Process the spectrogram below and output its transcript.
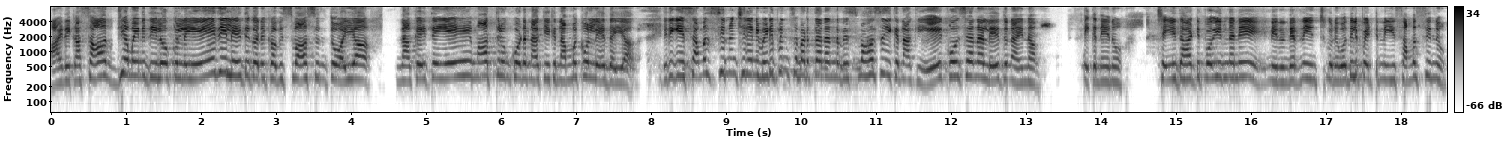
ఆయనకి అసాధ్యమైనది ఈ లోకంలో ఏదీ లేదు కనుక విశ్వాసంతో అయ్యా నాకైతే ఏ మాత్రం కూడా నాకు ఇక నమ్మకం లేదయ్యా. ఇది ఈ సమస్య నుంచి నేను విడిపించబడతానన్న విశ్వాసం ఇక నాకు ఏ కోశానా లేదు నాయన. ఇక నేను చేయి దాటిపోయిందనే నేను నిర్ణయించుకుని వదిలిపెట్టిన ఈ సమస్యను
